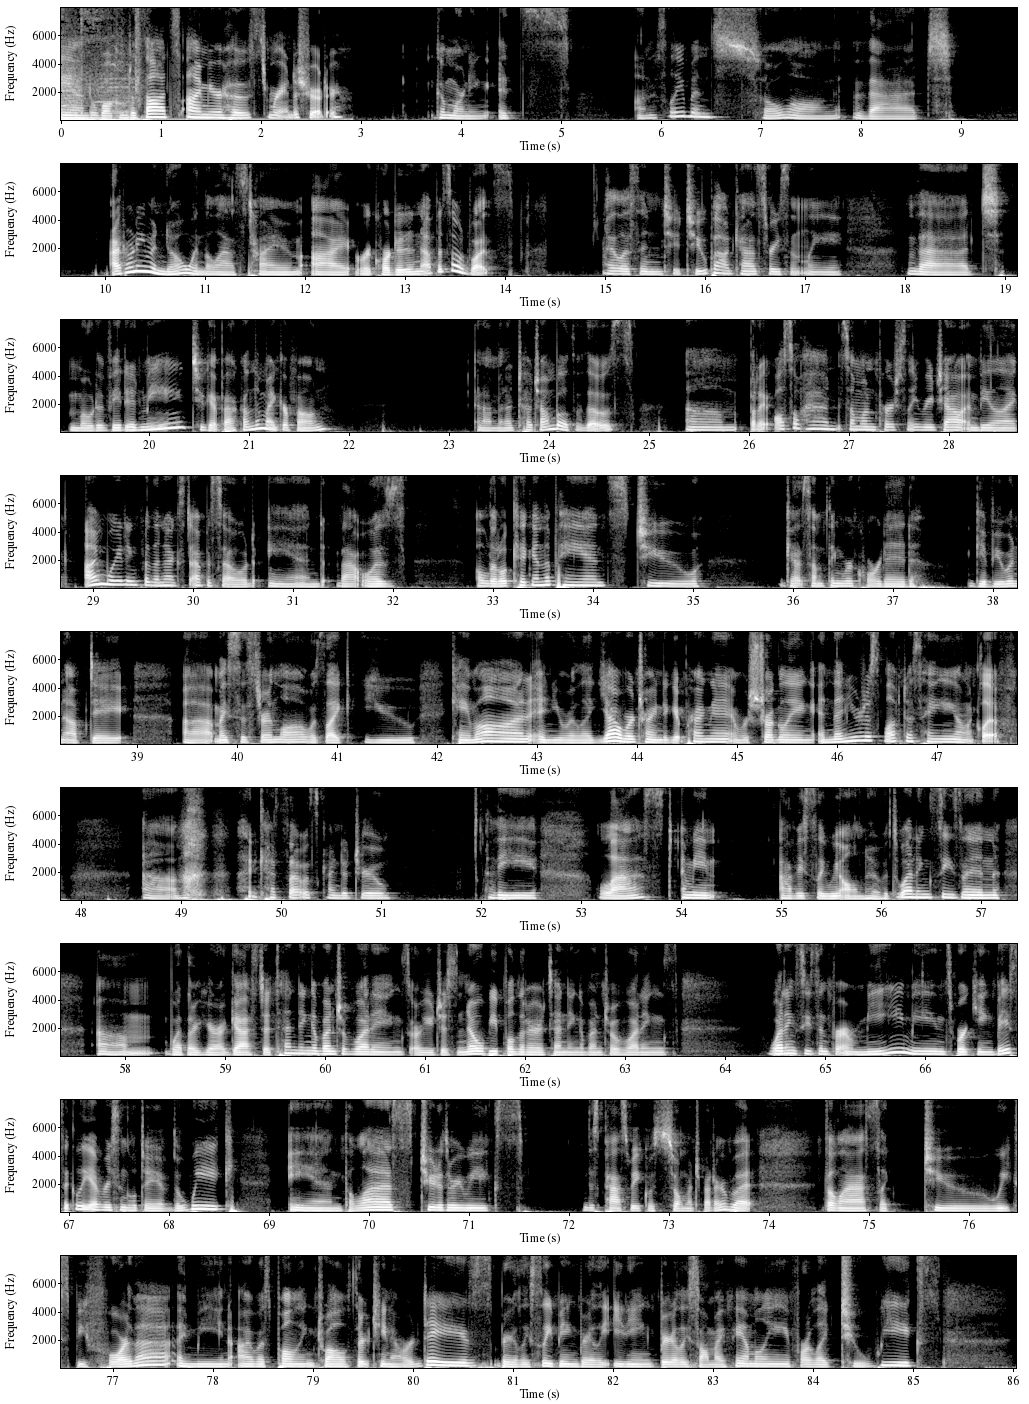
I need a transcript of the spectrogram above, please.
and welcome to Thoughts. I'm your host, Miranda Schroeder. Good morning. It's honestly been so long that I don't even know when the last time I recorded an episode was. I listened to two podcasts recently that motivated me to get back on the microphone, and I'm going to touch on both of those. Um, but I also had someone personally reach out and be like, I'm waiting for the next episode. And that was a little kick in the pants to get something recorded, give you an update. Uh, my sister in law was like, You came on and you were like, Yeah, we're trying to get pregnant and we're struggling. And then you just left us hanging on a cliff. Um, I guess that was kind of true. The last, I mean, obviously, we all know it's wedding season. Um, whether you're a guest attending a bunch of weddings or you just know people that are attending a bunch of weddings, wedding season for me means working basically every single day of the week. And the last two to three weeks, this past week was so much better, but the last like two weeks before that, I mean, I was pulling 12, 13 hour days, barely sleeping, barely eating, barely saw my family for like two weeks.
